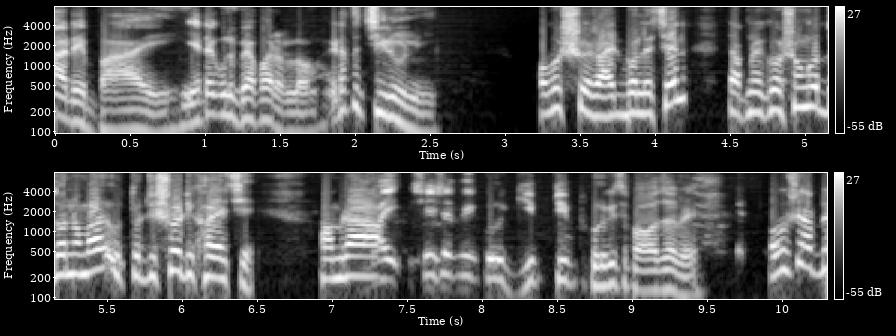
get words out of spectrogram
আরে ভাই এটা কোনো ব্যাপার হলো? এটা তো চিরুনি। অবশ্যই রাইট বলেছেন। আপনাকে অসংখ্য ধন্যবাদ উত্তরটি সঠিক হয়েছে। আমরা সেই সাথে কোনো গিফট টিফট কোনো কিছু পাওয়া যাবে? অবশ্যই আপনি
